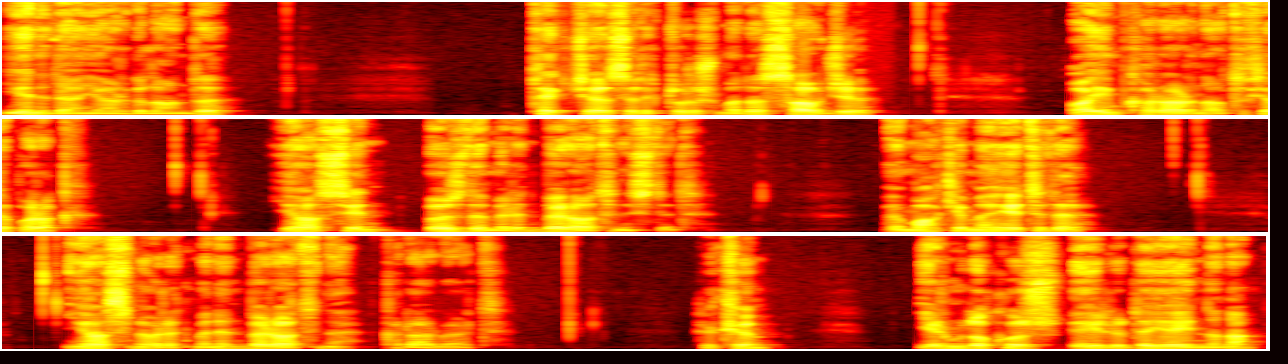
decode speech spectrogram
yeniden yargılandı. Tek celselik duruşmada savcı ayım kararına atıf yaparak Yasin Özdemir'in beraatini istedi. Ve mahkeme heyeti de Yasin öğretmenin beraatine karar verdi. Hüküm 29 Eylül'de yayınlanan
